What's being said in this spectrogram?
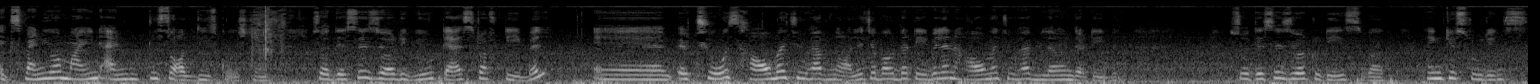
expand your mind and to solve these questions. So this is your review test of table and it shows how much you have knowledge about the table and how much you have learned the table. So this is your today's work. Thank you students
